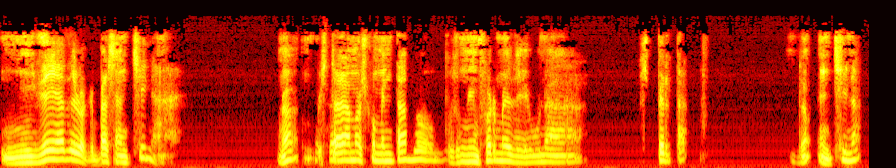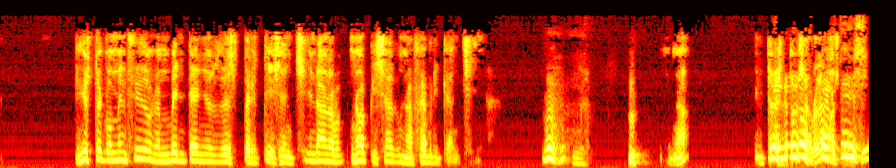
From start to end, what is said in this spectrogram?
ni idea de lo que pasa en China. ¿No? Estábamos comentando pues, un informe de una experta en China. Y yo estoy convencido que en 20 años de expertise en China no, ha pisado una fábrica en China. ¿No? Entonces todos hablamos. Es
